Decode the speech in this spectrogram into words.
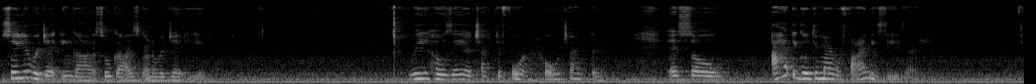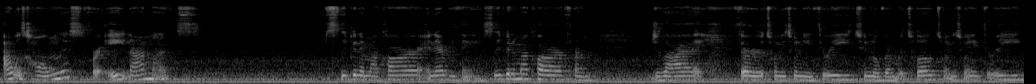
So you're rejecting god so god is going to reject you. Read hosea chapter 4 whole chapter. And so i had to go through my refining season. I was homeless for eight nine months sleeping in my car and everything sleeping in my car from july 3rd 2023 to november 12th 2023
